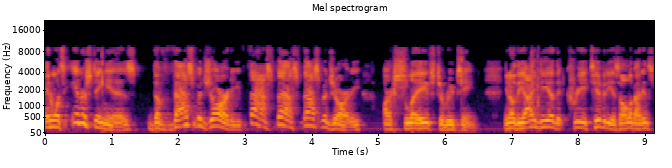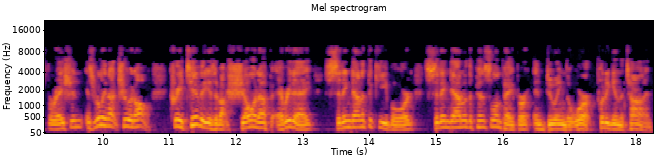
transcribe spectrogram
And what's interesting is the vast majority, vast, vast, vast majority are slaves to routine. You know, the idea that creativity is all about inspiration is really not true at all. Creativity is about showing up every day, sitting down at the keyboard, sitting down with a pencil and paper and doing the work, putting in the time.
